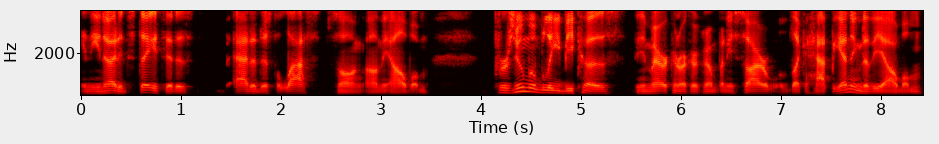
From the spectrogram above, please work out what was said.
In the United States, it is added as the last song on the album. Presumably because the American record company saw like a happy ending to the album,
